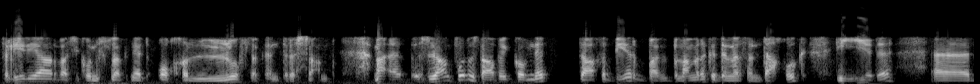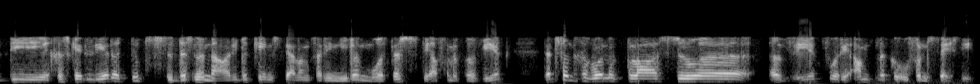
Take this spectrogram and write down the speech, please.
Verlede jaar was die konflik net ongelooflik interessant. Maar uh, so dan voor ons daarby kom net daar gebeur belangrike dinge vandag ook die hede uh die geskeduleerde toets dis nou na die bekendstelling van die nuwe motors die afgelope week dit vind gewoonlik plaas so 'n uh, week voor die amptelike oefensessie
